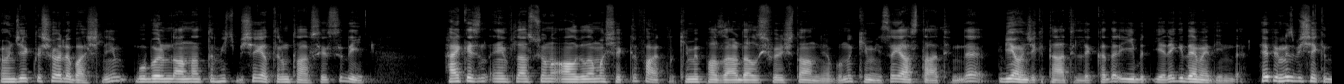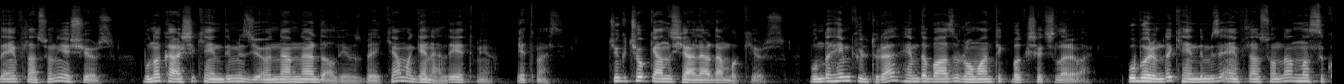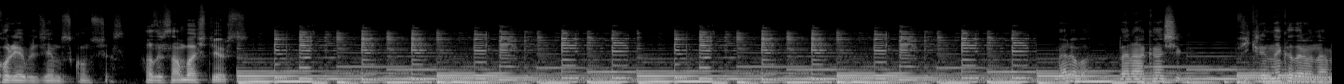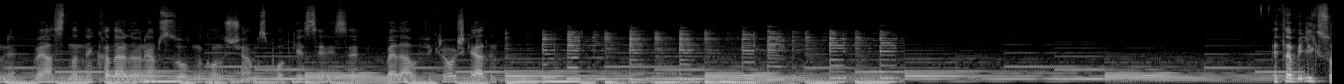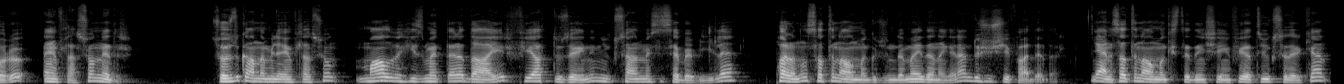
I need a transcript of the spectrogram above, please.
Öncelikle şöyle başlayayım. Bu bölümde anlattığım hiçbir şey yatırım tavsiyesi değil. Herkesin enflasyonu algılama şekli farklı. Kimi pazarda alışverişte anlıyor bunu, kimi ise yaz tatilinde bir önceki tatildeki kadar iyi bir yere gidemediğinde. Hepimiz bir şekilde enflasyonu yaşıyoruz. Buna karşı kendimizce önlemler de alıyoruz belki ama genelde yetmiyor. Yetmez. Çünkü çok yanlış yerlerden bakıyoruz. Bunda hem kültürel hem de bazı romantik bakış açıları var. Bu bölümde kendimizi enflasyondan nasıl koruyabileceğimizi konuşacağız. Hazırsan başlıyoruz. Merhaba, ben Hakan Şık. Fikrin ne kadar önemli ve aslında ne kadar da önemsiz olduğunu konuşacağımız podcast serisi Bedava Fikre hoş geldin. E tabi ilk soru enflasyon nedir? Sözlük anlamıyla enflasyon mal ve hizmetlere dair fiyat düzeyinin yükselmesi sebebiyle paranın satın alma gücünde meydana gelen düşüşü ifade eder. Yani satın almak istediğin şeyin fiyatı yükselirken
